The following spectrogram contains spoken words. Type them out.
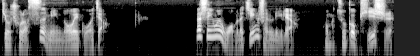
就出了四名挪威国脚。那是因为我们的精神力量。我们足够皮实，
